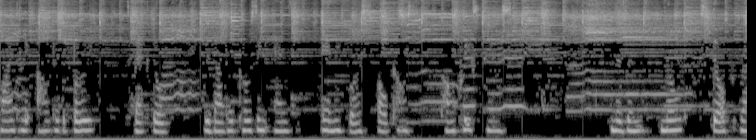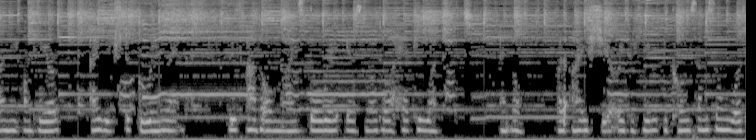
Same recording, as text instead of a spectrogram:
quietly out of the back door without causing any fuss or con concreteness. The note stopped running until I reached Greenland. This part of my story is not a happy one, I know, but I share it here because something was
